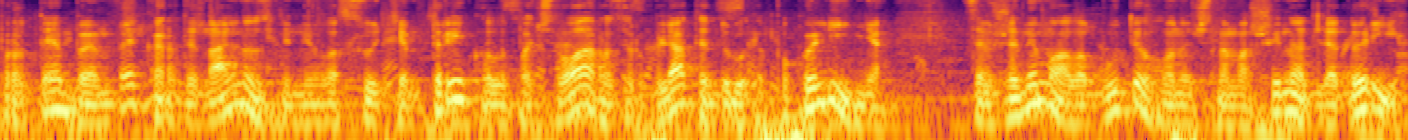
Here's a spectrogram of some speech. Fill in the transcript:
Проте BMW кардинально змінила суть М3, коли почала розробляти друге покоління. Це вже не мала бути гоночна машина для доріг,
